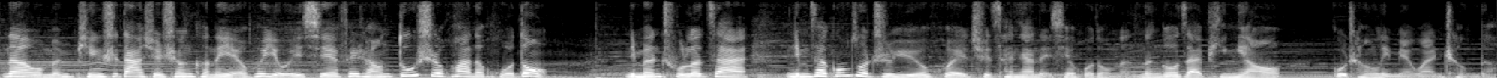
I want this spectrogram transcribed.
那我们平时大学生可能也会有一些非常都市化的活动。你们除了在你们在工作之余会去参加哪些活动呢？能够在平遥古城里面完成的？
